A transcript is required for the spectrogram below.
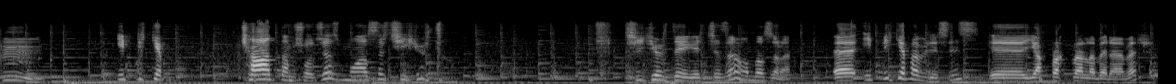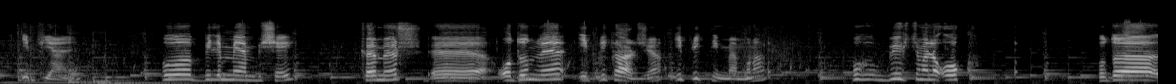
Hmm. İplik yap. Çağ atlamış olacağız. Muasır çiğ köfte. çiğ köfteye geçeceğiz ama ondan sonra. Ee, iplik yapabilirsiniz. Ee, yapraklarla beraber. İp yani. Bu bilinmeyen bir şey. Kömür, ee, odun ve iplik harcı. İplik diyeyim ben buna. Bu büyük ihtimalle ok. Bu da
